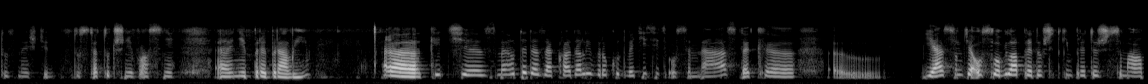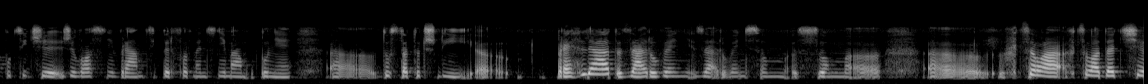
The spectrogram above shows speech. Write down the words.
to sme ešte dostatočne vlastne uh, neprebrali. Uh, keď sme ho teda zakladali v roku 2018, tak uh, ja som ťa oslovila predovšetkým, pretože som mala pocit, že, že vlastne v rámci performance nemám úplne uh, dostatočný uh, prehľad zároveň, zároveň som, som uh, uh, chcela, chcela dať uh,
